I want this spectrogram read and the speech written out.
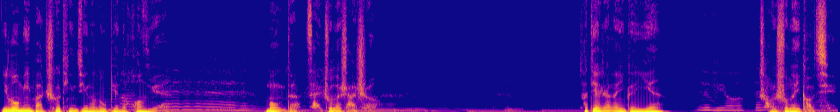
李洛明把车停进了路边的荒原，猛地踩住了刹车。他点燃了一根烟，长舒了一口气。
